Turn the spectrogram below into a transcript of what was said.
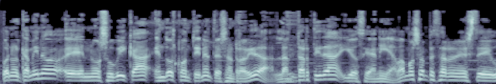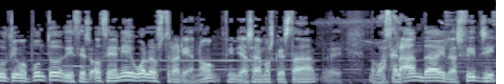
Bueno, el camino eh, nos ubica en dos continentes, en realidad, la Antártida y Oceanía. Vamos a empezar en este último punto. Dices, Oceanía igual a Australia, ¿no? En fin, ya sabemos que está eh, Nueva Zelanda y las Fiji.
